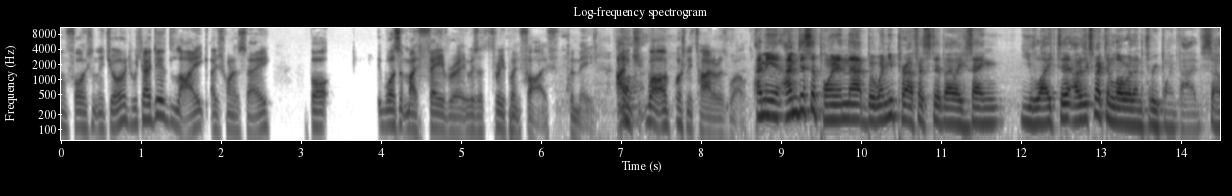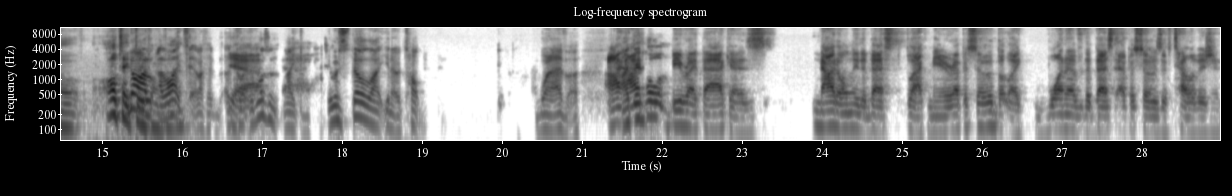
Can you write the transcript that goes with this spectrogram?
unfortunately, George, which I did like. I just want to say, but it wasn't my favorite. It was a three point five for me. And Oh. well, unfortunately, Tyler as well. I mean, I'm disappointed in that, but when you prefaced it by like saying you liked it, I was expecting lower than a 3.5. So I'll take No, I, 3.5. I liked it. Like, a, a Yeah. it wasn't like it was still like you know top whatever. I, I I, hold Be Right Back as not only the best Black Mirror episode, but like one of the best episodes of television.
